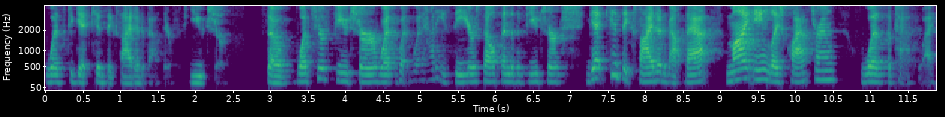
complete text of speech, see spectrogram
was to get kids excited about their future. So, what's your future? What, what, what, how do you see yourself into the future? Get kids excited about that. My English classroom was the pathway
